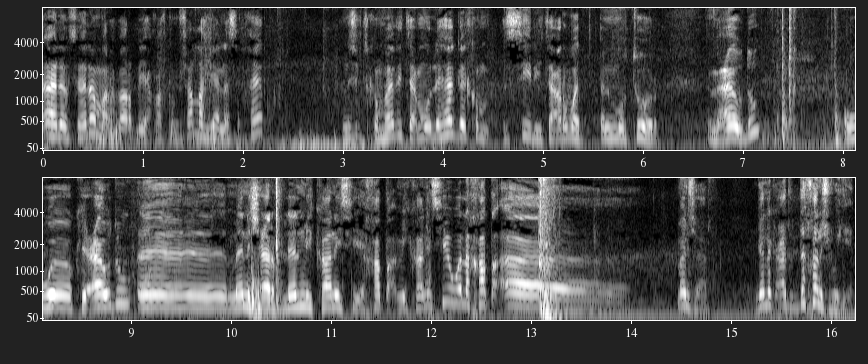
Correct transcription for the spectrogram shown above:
أهلا وسهلا مرحبا ربي يحفظكم. إن شاء الله يا ناس بخير أنا جبت لكم هذه تاع مولها قال لكم ال série تاع رواد الموتور معاودو. وكيعاودوا آه مانيش عارف لا ال mécanicien خطأ mécanicien ولا خطأ آه مانيش عارف. قال لك عاد تدخن شوية.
